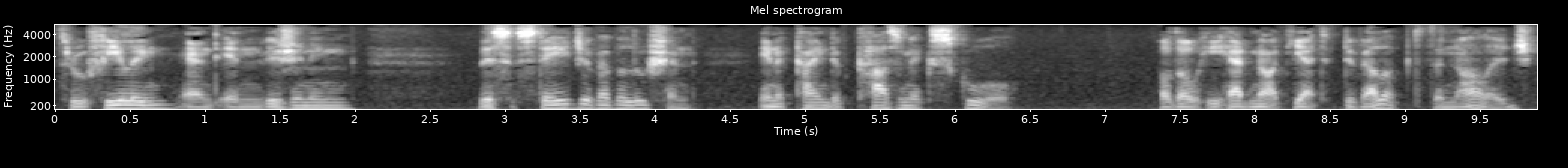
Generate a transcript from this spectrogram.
through feeling and envisioning, this stage of evolution in a kind of cosmic school, although he had not yet developed the knowledge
